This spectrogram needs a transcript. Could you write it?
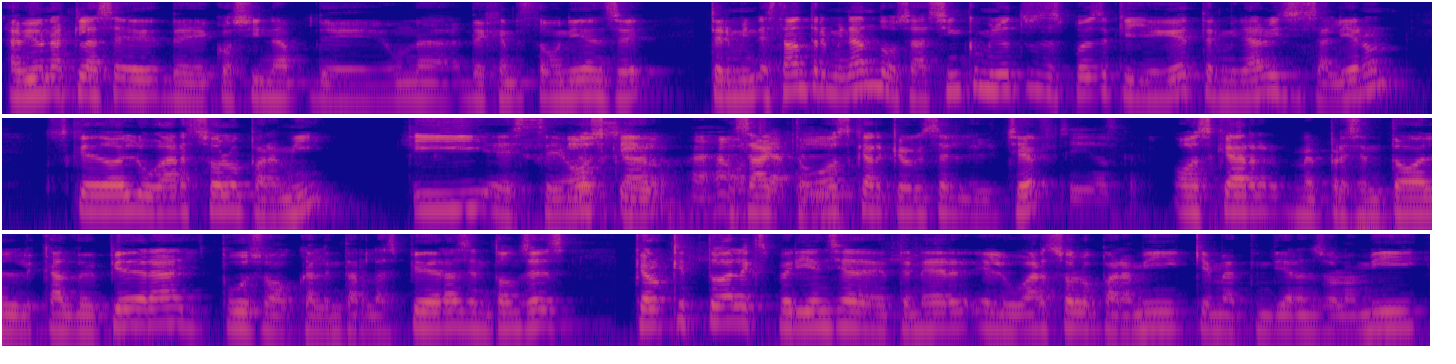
había una clase de cocina de una de gente estadounidense. Termin- estaban terminando, o sea, cinco minutos después de que llegué, terminaron y se salieron. Entonces quedó el lugar solo para mí. Y este. Oscar, Ajá, exacto, Oscar. Oscar creo que es el, el chef. Sí, Oscar. Oscar me presentó el caldo de piedra y puso a calentar las piedras. Entonces, creo que toda la experiencia de tener el lugar solo para mí, que me atendieran solo a mí,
